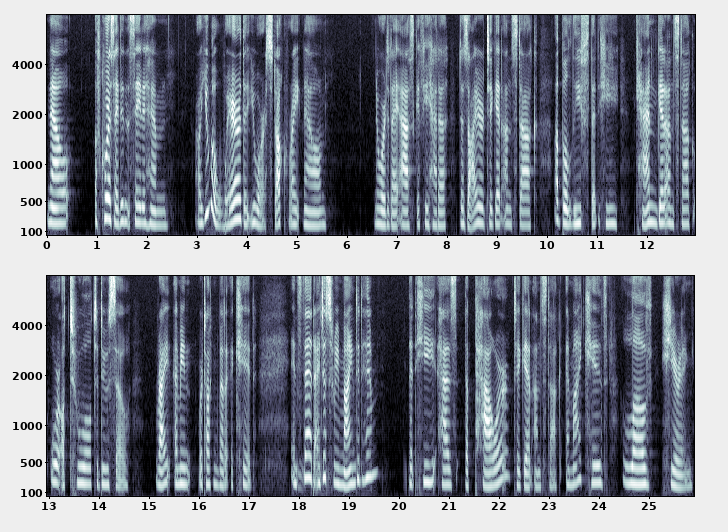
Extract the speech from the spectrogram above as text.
Now, of course, I didn't say to him, Are you aware that you are stuck right now? Nor did I ask if he had a desire to get unstuck, a belief that he can get unstuck, or a tool to do so, right? I mean, we're talking about a kid. Instead, I just reminded him that he has the power to get unstuck. And my kids love hearing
